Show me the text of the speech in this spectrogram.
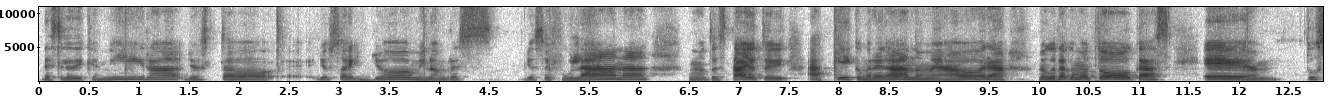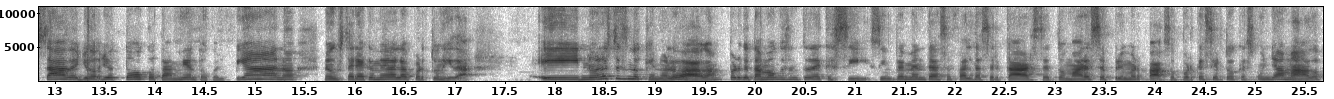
decirle de que, mira, yo estaba, eh, yo soy yo, mi nombre es yo soy fulana, como tú estás, yo estoy aquí congregándome ahora, me gusta cómo tocas. Eh, tú sabes, yo, yo toco también, toco el piano, me gustaría que me dé la oportunidad. Y no le estoy diciendo que no lo hagan, porque estamos conscientes de que sí, simplemente hace falta acercarse, tomar ese primer paso, porque es cierto que es un llamado,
